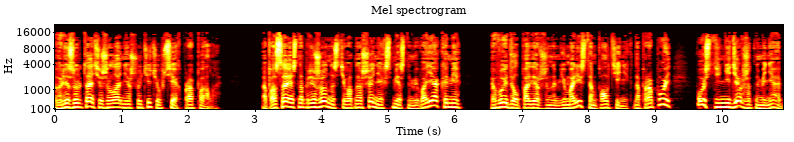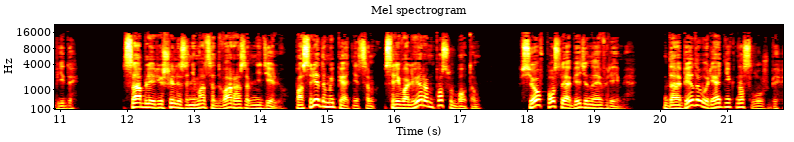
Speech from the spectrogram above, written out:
В результате желание шутить у всех пропало. Опасаясь напряженности в отношениях с местными вояками, выдал поверженным юмористам полтинник на пропой, пусть не держат на меня обиды. Сабли решили заниматься два раза в неделю, по средам и пятницам, с револьвером по субботам. Все в послеобеденное время. До обеда урядник на службе.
